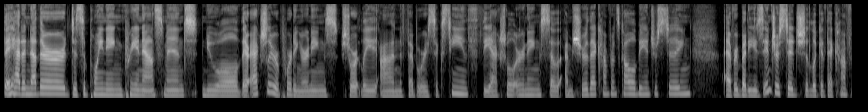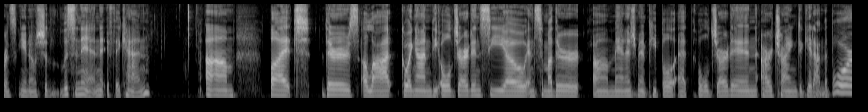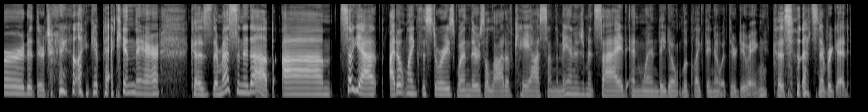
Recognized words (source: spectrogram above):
they had another disappointing pre announcement. Newell, they're actually reporting earnings shortly on February 16th, the actual earnings. So I'm sure that conference call will be interesting. Everybody who's interested should look at that conference, you know, should listen in if they can. Um, but there's a lot going on. The Old Jarden CEO and some other um, management people at Old Jarden are trying to get on the board. They're trying to like get back in there because they're messing it up. Um, so yeah, I don't like the stories when there's a lot of chaos on the management side and when they don't look like they know what they're doing because that's never good.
